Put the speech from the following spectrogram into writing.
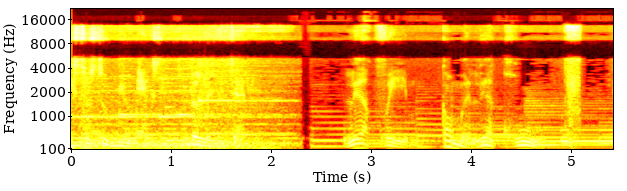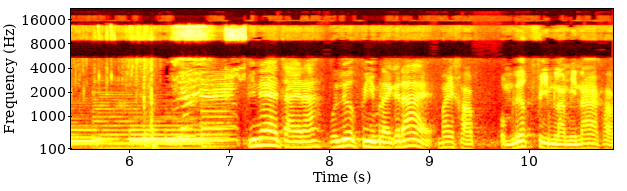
Isuzu Mu X The Legend เลือกฟิล์มก็เหมือนเลือกคู่ พี่แน่ใจนะว่าเลือกฟิล์มอะไรก็ได้ ไม่ครับ ผมเลือกฟิล์มลามิน่าครับ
